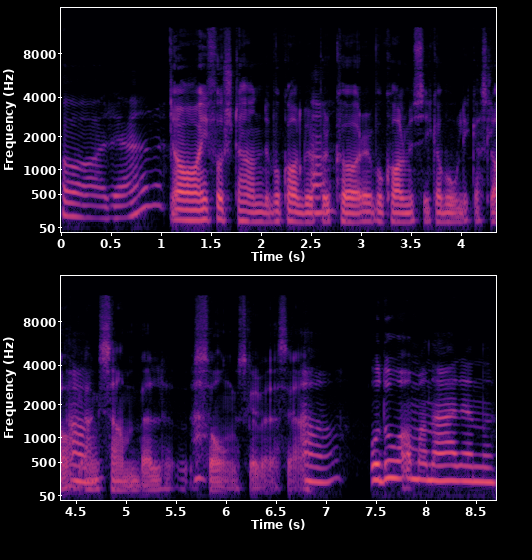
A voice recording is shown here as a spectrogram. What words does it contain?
körer. Ja, i första hand vokalgrupper, Ja. körer, vokalmusik av olika slag, Ja. ensemble, sång skulle jag vilja säga. Ja. Och då om man är en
